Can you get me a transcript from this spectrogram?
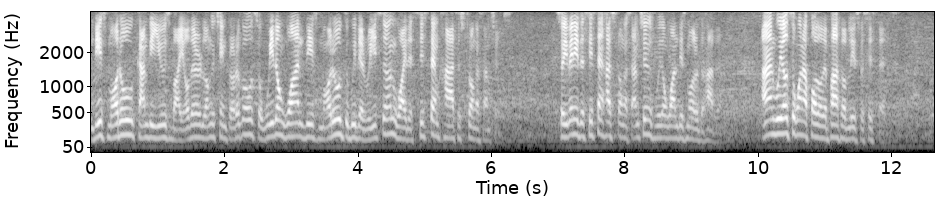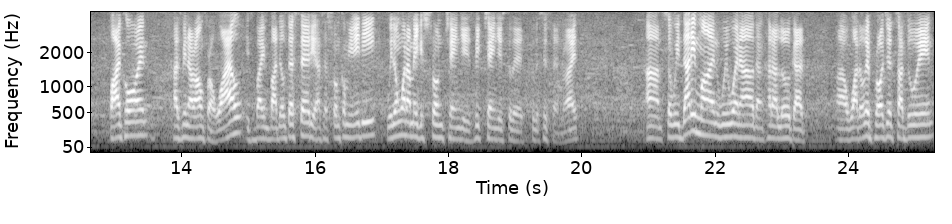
this model can be used by other longer chain protocols. So we don't want this model to be the reason why the system has strong assumptions. So even if the system has strong assumptions, we don't want this model to happen. And we also want to follow the path of least resistance. Filecoin has been around for a while. It's been battle tested. It has a strong community. We don't want to make strong changes, big changes to this to the system, right? Um, so with that in mind, we went out and had a look at uh, what other projects are doing.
